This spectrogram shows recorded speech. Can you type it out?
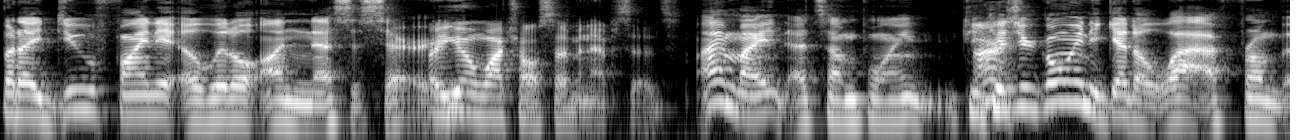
but I do find it a little unnecessary. Are you gonna watch all seven episodes? I might at some point because Alright. you're going to get a laugh from the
